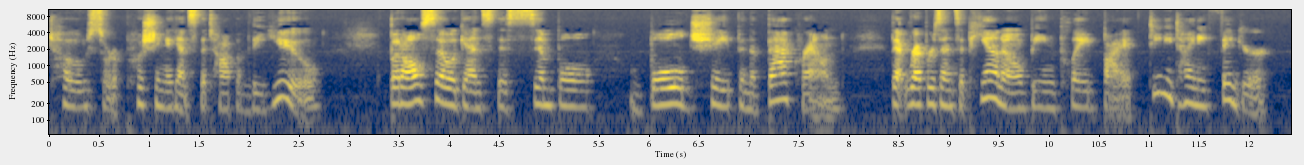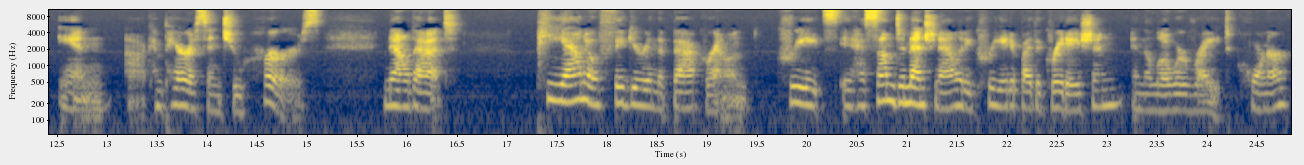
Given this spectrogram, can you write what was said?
toes sort of pushing against the top of the U, but also against this simple, bold shape in the background that represents a piano being played by a teeny tiny figure in uh, comparison to hers. Now, that piano figure in the background creates, it has some dimensionality created by the gradation in the lower right corner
